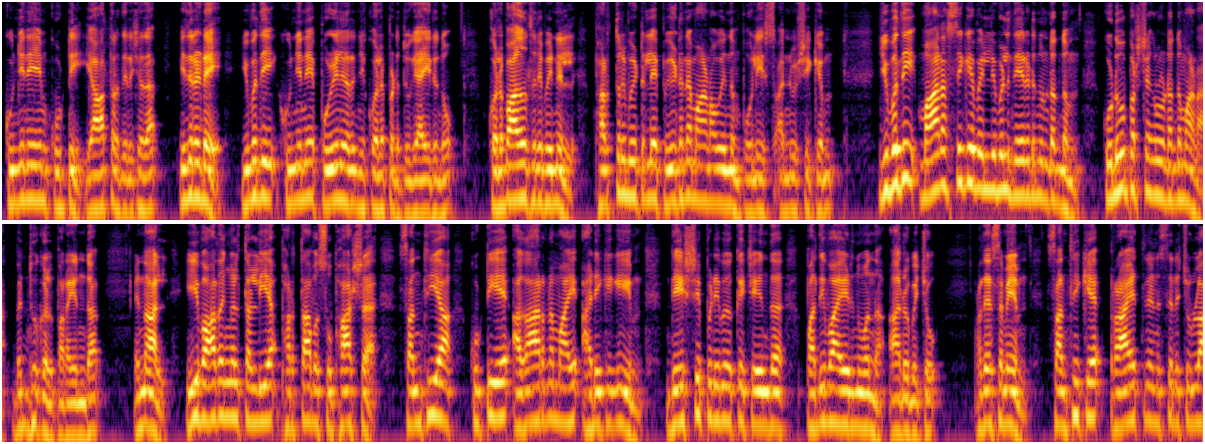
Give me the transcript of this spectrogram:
കുഞ്ഞിനെയും കൂട്ടി യാത്ര തിരിച്ചത്. ഇതിനിടെ യുവതി കുഞ്ഞിനെ പുഴയിലെറിഞ്ഞ് കൊലപ്പെടുത്തുകയായിരുന്നു. കൊലപാതകത്തിന് പിന്നിൽ ഭർത്തൃവീട്ടിലെ പീഡനമാണോ എന്നും പോലീസ് അന്വേഷിക്കും. യുവതി മാനസിക വെല്ലുവിളി നേരിടുന്നുണ്ടെന്നും കുടുംബ പ്രശ്നങ്ങളുണ്ടെന്നുമാണ് ബന്ധുക്കൾ പറയുന്നത്. എന്നാൽ ഈ വാദങ്ങൾ തള്ളിയ ഭർത്താവ് സുഭാഷ് സന്ധ്യ കുട്ടിയെ അകാരണമായി അടിക്കുകയും ദേഷ്യപ്പെടുകയൊക്കെ ചെയ്യുന്നത് പതിവായിരുന്നുവെന്ന് ആരോപിച്ചു. അതേസമയം സന്ധ്യയ്ക്ക് പ്രായത്തിനനുസരിച്ചുള്ള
